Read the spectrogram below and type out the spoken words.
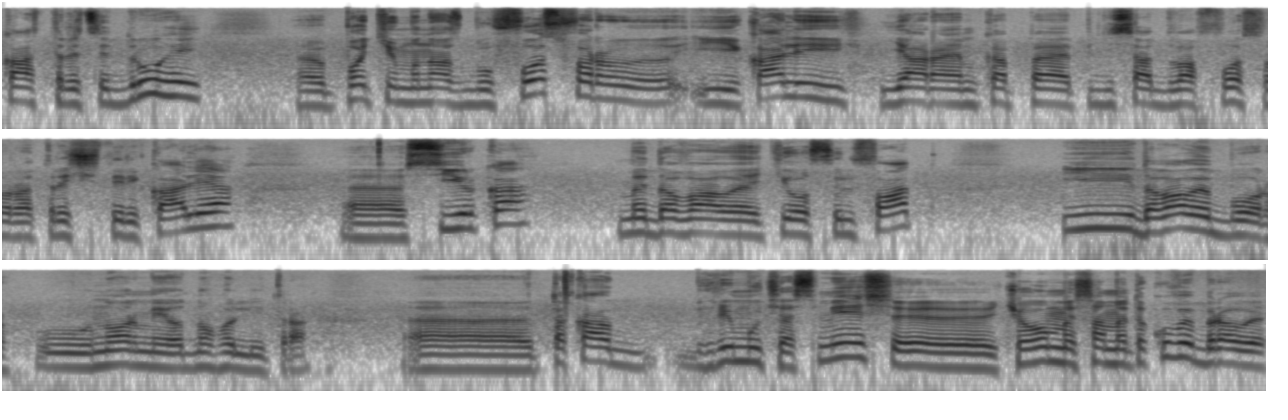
КАС-32. Е, Потім у нас був фосфор е, і калій, Яра МКП 52 фосфора, 3-4 калія, е, сірка. Ми давали тіосульфат і давали бор у нормі 1 літра. Така грімуча смесь. Е, Чого ми саме таку вибрали?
